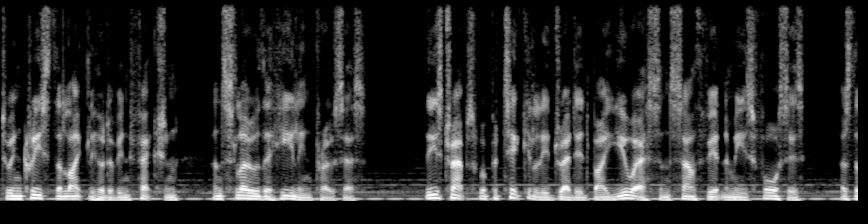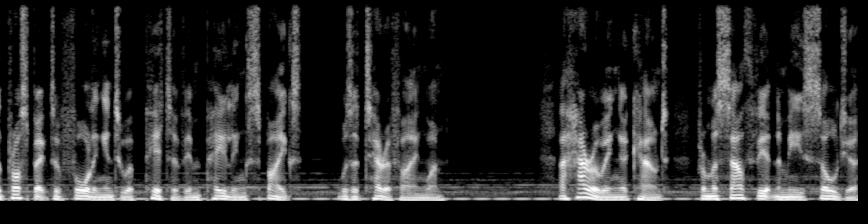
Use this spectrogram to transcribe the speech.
to increase the likelihood of infection and slow the healing process. These traps were particularly dreaded by US and South Vietnamese forces as the prospect of falling into a pit of impaling spikes was a terrifying one. A harrowing account from a South Vietnamese soldier,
